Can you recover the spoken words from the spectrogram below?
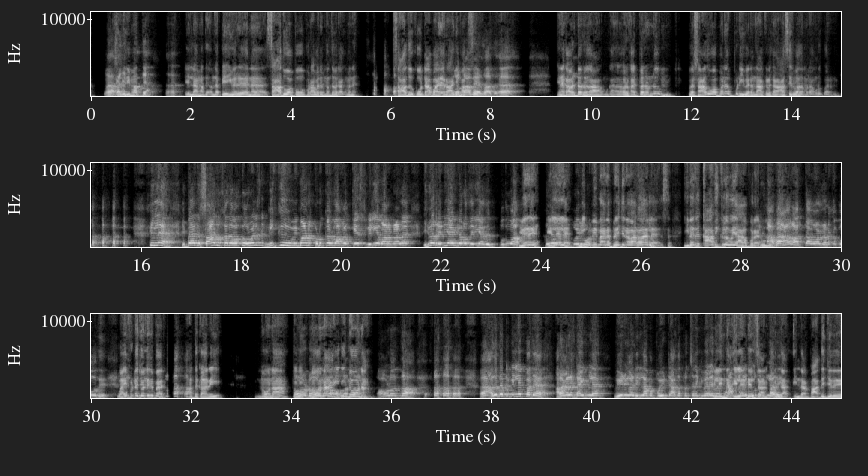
எல்லாம் அந்த இவர் என்ன சாதுவா போக போற அவரும் வந்தவராகும் என்ன? சாது கோட்டாபாய ராஜபக்ச. எனக்கு அவர்கிட்ட ஒரு ஒரு கற்பனை உண்டு. இவர் சாதுவா போனா இப்படி இவர் அந்த ஆட்களுக்கு ஆசீர்வாதம் எல்லாம் கொடுப்பாருன்னு? இல்ல இப்ப இந்த சாது கதை வந்து ஒருவேளை இந்த நிக்கு விமான கொடுக்கல் வாங்கல் கேஸ் வெளியே வரனால இவர் ரெடி ஆயிட்டாரோ தெரியாது பொதுவா. இவரு இல்ல இல்ல மிக் விமான பிரச்சனை வரதா இல்ல? இவரு காவிக்குள்ள போய் ஆக போறாரு அவர் அத்தாவோட நடக்க போகுது. வைஃப்கிட்ட சொல்லிருப்பார் அதுக்காரி நோனா? நோனா? இனி. நோனா? அவ்வளவுதான். அது மட்டும் இல்ல இப்ப அந்த அரகல டைம்ல வீடுகள் இல்லாம போயிட்டு அந்த பிரச்சனைக்கு வேற இல்ல இல்ல கொடுத்திருக்காரு. இந்த பாத்துச்சுது.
